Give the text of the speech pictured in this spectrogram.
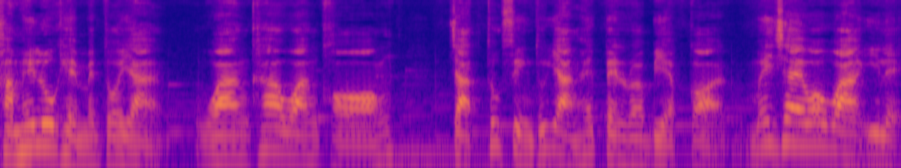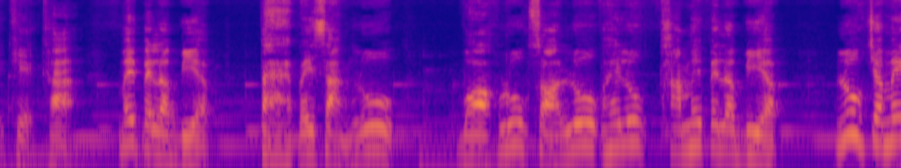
ทำให้ลูกเห็นเป็นตัวอย่าง วางข้าววางของจัดทุกสิ่งทุกอย่างให้เป็นระเบียบก่อน ไม่ใช่ว่าวางอิเละเขะขะไม่เป็นระเบียบ แต่ไปสั่งลูก บอกลูกสอนลูกให้ลูกทำให้เป็นระเบียบ ลูกจะไม่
